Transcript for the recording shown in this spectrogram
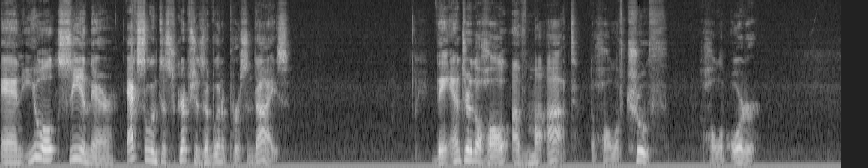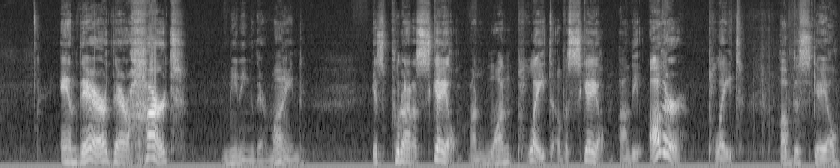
and you'll see in there excellent descriptions of when a person dies. They enter the hall of Ma'at, the hall of truth, the hall of order. And there, their heart, meaning their mind, is put on a scale, on one plate of a scale. On the other plate of the scale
